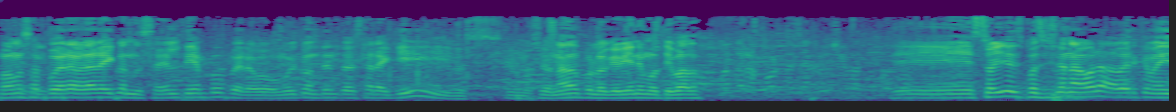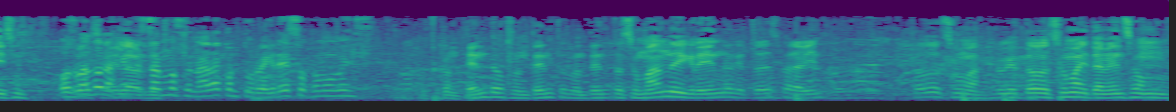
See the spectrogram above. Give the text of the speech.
vamos a poder hablar ahí cuando se dé el tiempo, pero muy contento de estar aquí y pues, emocionado por lo que viene, motivado. Eh, estoy a disposición ahora a ver qué me dicen. Osvaldo, la gente está emocionada con tu regreso, ¿cómo ves? Pues contento, contento, contento, sumando y creyendo que todo es para bien. Todo suma, creo que todo suma y también son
